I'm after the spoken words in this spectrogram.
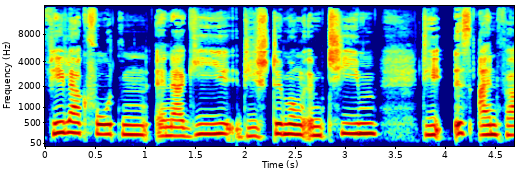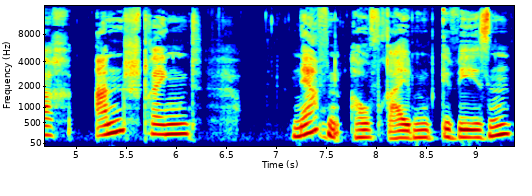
Fehlerquoten, Energie, die Stimmung im Team, die ist einfach anstrengend, nervenaufreibend gewesen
